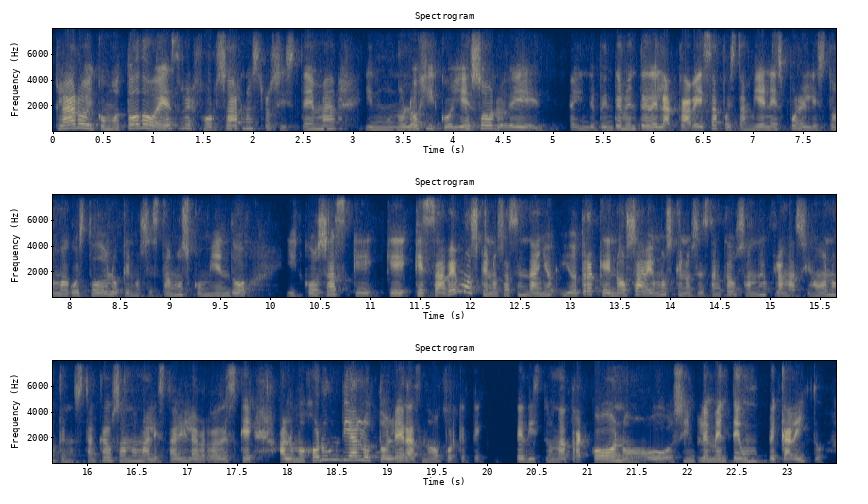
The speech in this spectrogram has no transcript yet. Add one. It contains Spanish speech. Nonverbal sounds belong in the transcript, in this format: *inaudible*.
Claro, y como todo es reforzar nuestro sistema inmunológico y eso, eh, independientemente de la cabeza, pues también es por el estómago, es todo lo que nos estamos comiendo y cosas que, que, sabemos que nos hacen daño y otra que no sabemos que nos están causando inflamación o que nos están causando malestar y la verdad es que a lo mejor un día lo toleras, ¿no? Porque te, te diste un atracón o simplemente un pecadito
